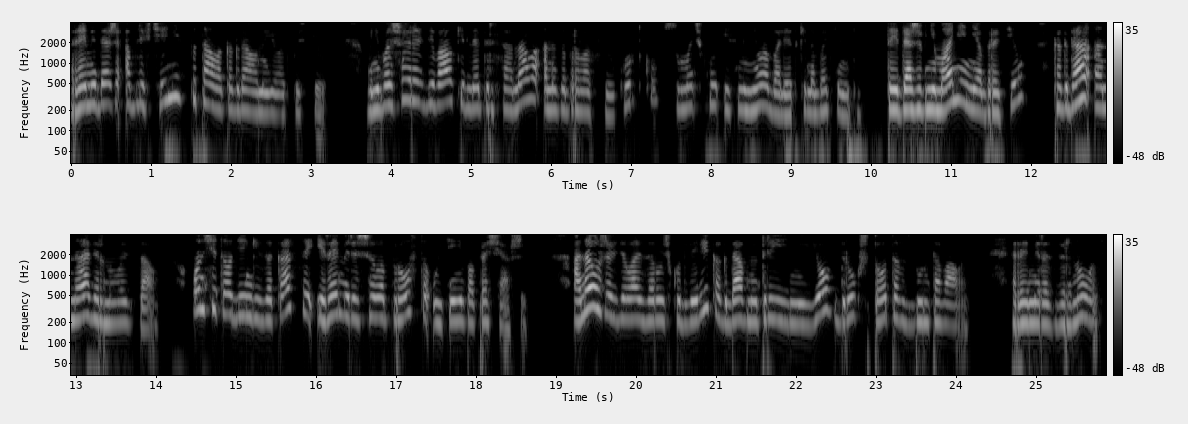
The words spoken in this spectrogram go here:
Реми даже облегчение испытала, когда он ее отпустил. В небольшой раздевалке для персонала она забрала свою куртку, сумочку и сменила балетки на ботинки. Ты даже внимания не обратил, когда она вернулась в зал. Он считал деньги за кассой, и Реми решила просто уйти, не попрощавшись. Она уже взялась за ручку двери, когда внутри нее вдруг что-то взбунтовалось. Реми развернулась,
